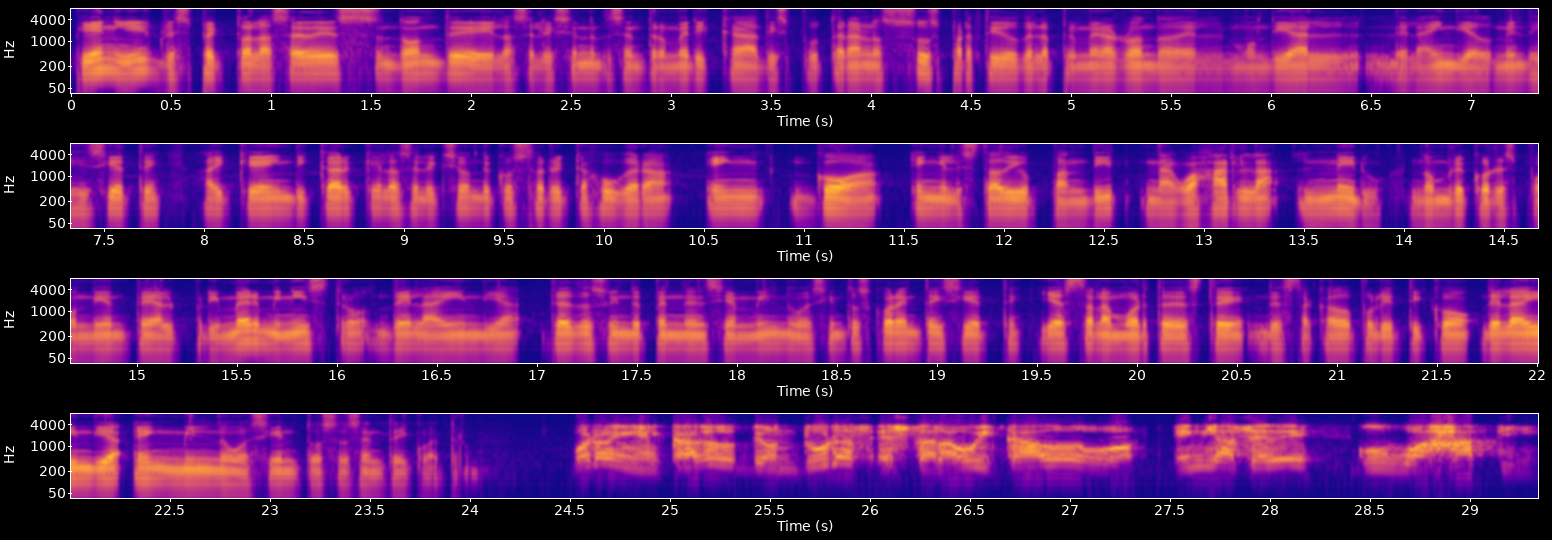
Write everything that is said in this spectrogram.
Bien, y respecto a las sedes donde las selecciones de Centroamérica disputarán los, sus partidos de la primera ronda del Mundial de la India 2017, hay que indicar que la selección de Costa Rica jugará en Goa, en el estadio Pandit Naguajarla Nehru, nombre correspondiente al primer ministro de la India desde su independencia en 1947 y hasta la muerte de este destacado político de la India en 1964. Bueno, en el caso de Honduras estará ubicado en la sede Guwahati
